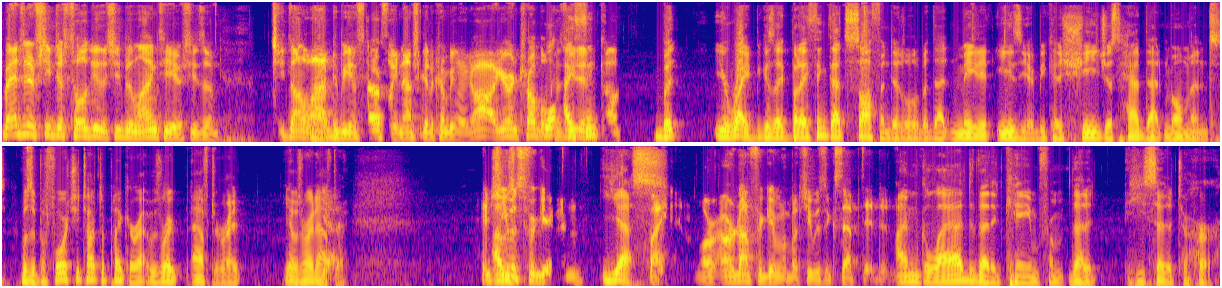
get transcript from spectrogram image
imagine if she just told you that she's been lying to you. She's a she's not allowed Right. to be in Starfleet. Now she's gonna come be like, oh, you're in trouble Well, because I didn't. think- tell." But you're right because I but I think that softened it a little bit. That made it easier because she just had that moment. Was it before she talked to Pike or it was right after, right? Yeah, it was right after. and she was- was, forgiven Yes. by him, or, or not forgiven, but she was accepted. And, I'm glad that it came from that it, he said it to her.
